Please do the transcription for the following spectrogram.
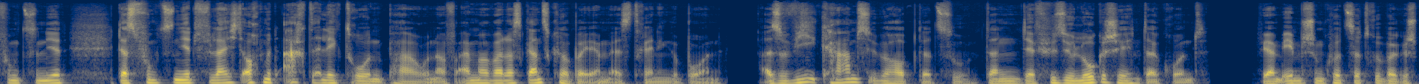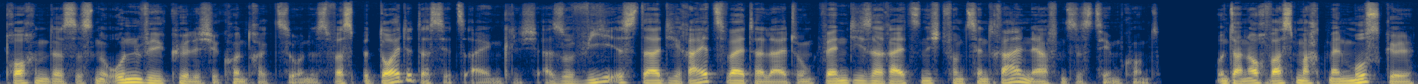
funktioniert, das funktioniert vielleicht auch mit acht Elektrodenpaaren. Und auf einmal war das Ganzkörper-EMS-Training geboren. Also wie kam es überhaupt dazu? Dann der physiologische Hintergrund. Wir haben eben schon kurz darüber gesprochen, dass es eine unwillkürliche Kontraktion ist. Was bedeutet das jetzt eigentlich? Also wie ist da die Reizweiterleitung, wenn dieser Reiz nicht vom zentralen Nervensystem kommt? Und dann auch, was macht mein Muskel?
